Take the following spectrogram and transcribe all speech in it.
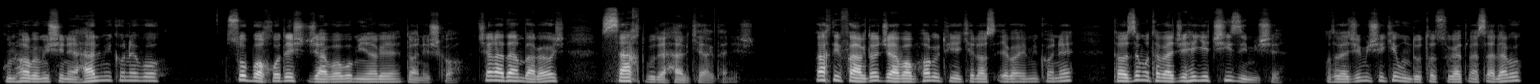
اونها رو میشینه حل می‌کنه و صبح با خودش جواب میاره دانشگاه. چقدر براش سخت بوده حل کردنش. وقتی فردا جوابها رو توی کلاس ارائه می‌کنه تازه متوجه یه چیزی میشه متوجه میشه که اون دوتا صورت مسئله رو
